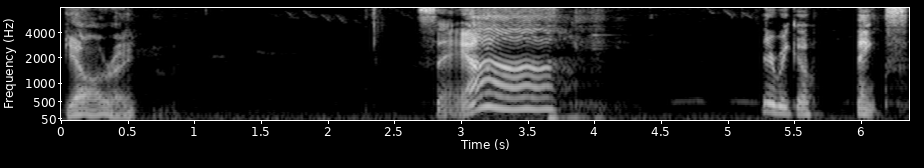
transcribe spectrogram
Yeah, all right. Say ah. There we go. Thanks.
